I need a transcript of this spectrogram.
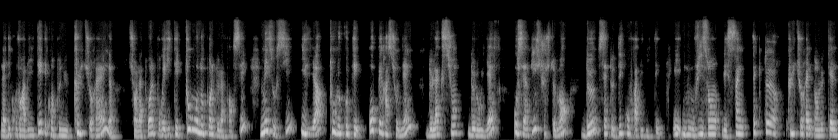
la découvrabilité des contenus culturels sur la toile pour éviter tout monopole de la pensée, mais aussi il y a tout le côté opérationnel de l'action de l'OIF au service justement de cette découvrabilité. Et nous visons les cinq secteurs culturels dans lesquels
